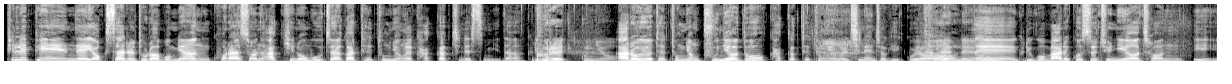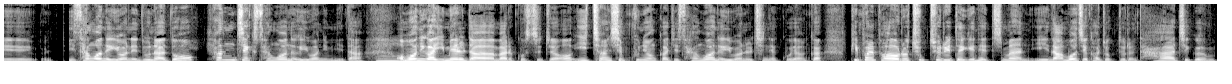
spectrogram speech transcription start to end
필리핀의 역사를 돌아보면 코라손 아키노 모자가 대통령을 각각 지냈습니다. 그리고 그랬군요. 아로요 대통령 부녀도 각각 대통령을 지낸 적이 있고요. 그랬네요. 네, 그리고 마르코스 주니어 전 이, 이, 이 상원 의원의 누나도 현직 상원 의원입니다. 음. 어머니가 이멜다 마르코스죠. 2019년까지 상원 의원을 지냈고요. 그러니까 피플 파워로 축출이 되긴 했지만 이 나머지 가족들은 다 지금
